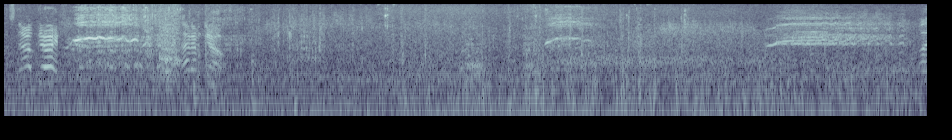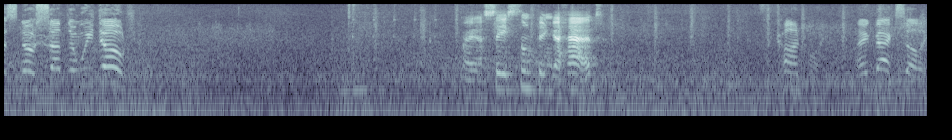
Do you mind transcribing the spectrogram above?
It's no good. Let him go. Must know something we don't. Right, I see something ahead. It's the convoy. Hang back, Sully.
